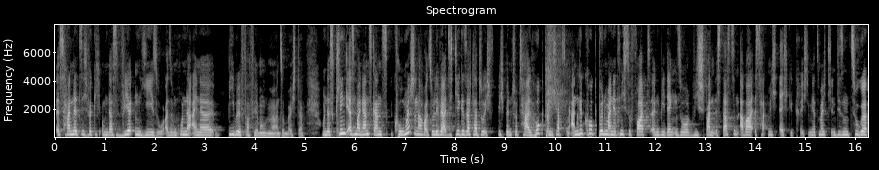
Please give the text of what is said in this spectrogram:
es handelt sich wirklich um das Wirken Jesu, also im Grunde eine Bibelverfilmung, wenn man so möchte. Und das klingt erstmal ganz, ganz komisch. Und auch als Olivia, als ich dir gesagt habe, so ich, ich bin total hooked und ich habe es mir angeguckt, würde man jetzt nicht sofort irgendwie denken, so wie spannend ist das denn? Aber es hat mich echt gekriegt. Und jetzt möchte ich in diesem Zuge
